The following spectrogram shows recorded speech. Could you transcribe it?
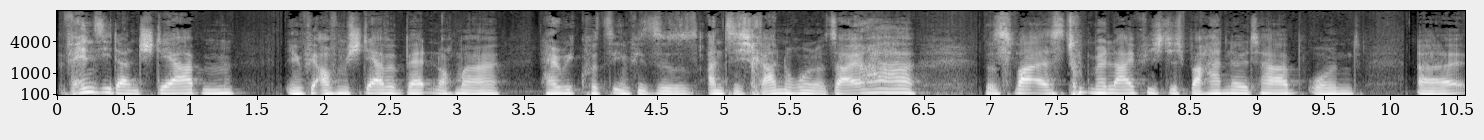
wenn sie dann sterben, irgendwie auf dem Sterbebett nochmal Harry kurz irgendwie so an sich ranholen und sagen, ah, das war, es tut mir leid, wie ich dich behandelt habe und äh,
